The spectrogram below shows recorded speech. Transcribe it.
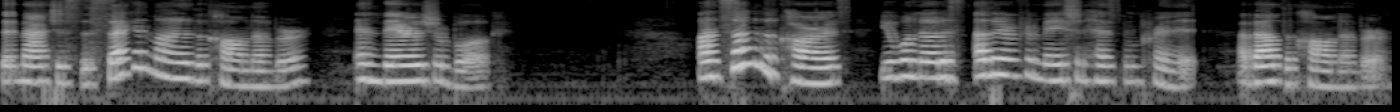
that matches the second line of the call number, and there's your book. On some of the cards, you will notice other information has been printed about the call number.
